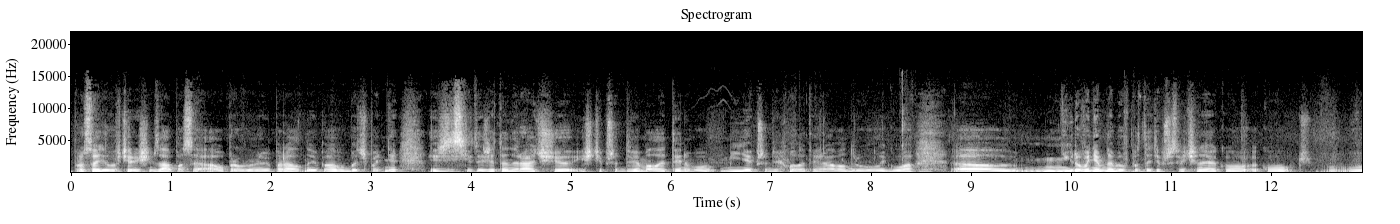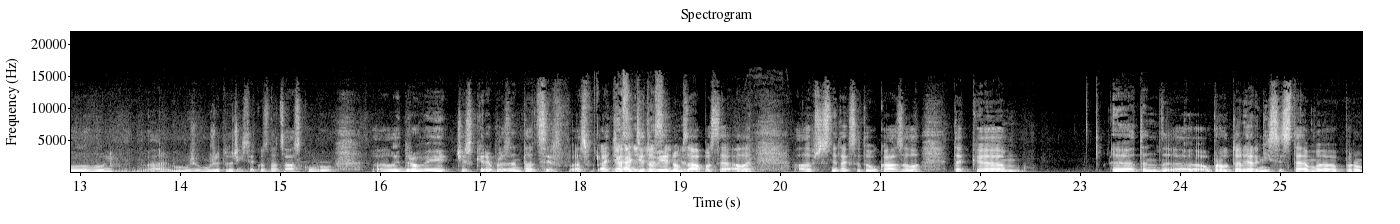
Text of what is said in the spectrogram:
prosadil ve včerejším zápase a opravdu nevypadal, nevypadal vůbec špatně. Když zjistíte, že ten hráč ještě před dvěma lety nebo míně před dvěma lety hrával druhou ligu a uh, nikdo o něm nebyl v podstatě přesvědčený jako, jako v, v, můžu, můžu to říct jako s nadsázkou uh, Lidrovi české reprezentaci, ať, jasně, ať je to v jednom zápase, ale, ale přesně tak se to ukázalo, tak um, ten, eh, opravdu ten herní systém eh, pro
